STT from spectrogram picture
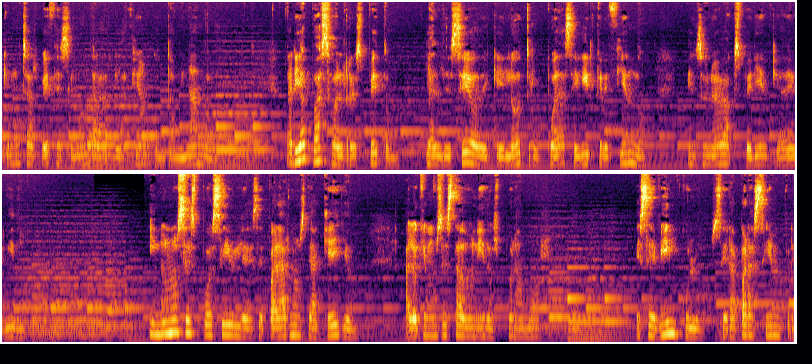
que muchas veces inunda la relación contaminándola. Daría paso al respeto y al deseo de que el otro pueda seguir creciendo en su nueva experiencia de vida. Y no nos es posible separarnos de aquello a lo que hemos estado unidos por amor. Ese vínculo será para siempre.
